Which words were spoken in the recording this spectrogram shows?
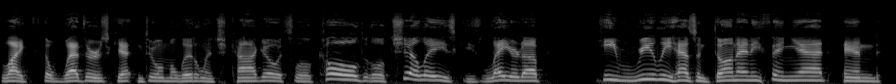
like the weather's getting to him a little in Chicago. It's a little cold, a little chilly. He's, he's layered up. He really hasn't done anything yet, and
